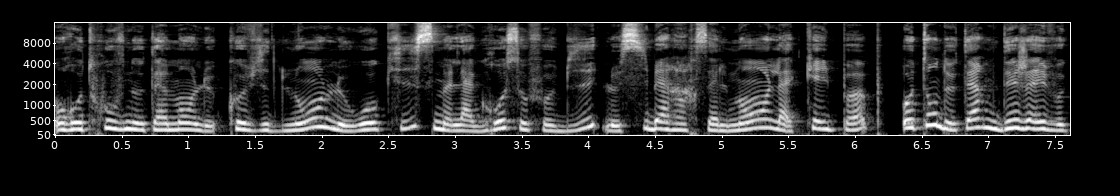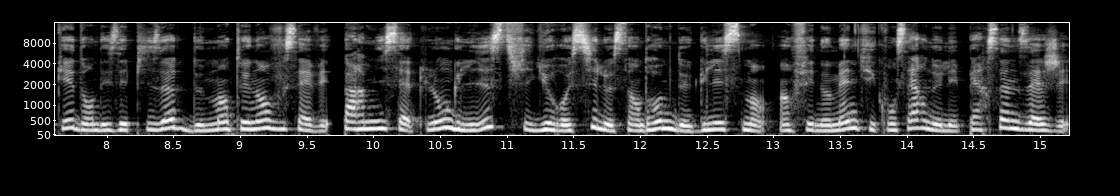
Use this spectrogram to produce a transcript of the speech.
On retrouve notamment le Covid long, le wokisme, la grossophobie, le cyberharcèlement, la K-pop, autant de termes déjà évoqués dans des épisodes de Maintenant vous savez. Parmi cette longue liste figure aussi le syndrome de glissement, un phénomène qui concerne les personnes âgées.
